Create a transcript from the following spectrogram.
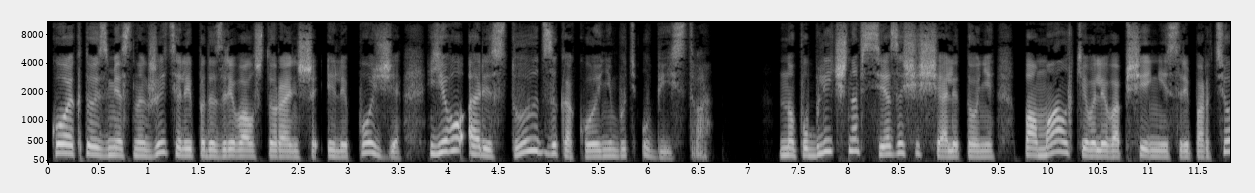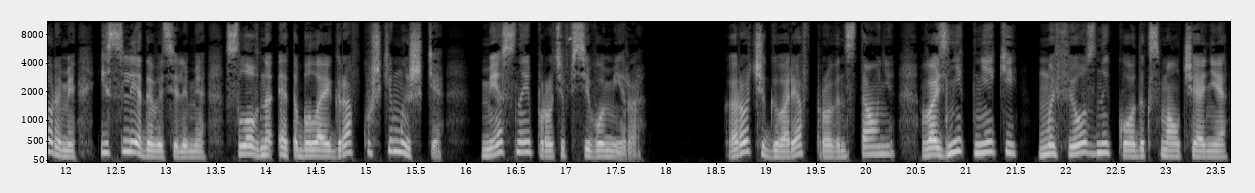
кое-кто из местных жителей подозревал, что раньше или позже его арестуют за какое-нибудь убийство. Но публично все защищали Тони, помалкивали в общении с репортерами и следователями, словно это была игра в кушки-мышки, местные против всего мира. Короче говоря, в Провинстауне возник некий мафиозный кодекс молчания,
